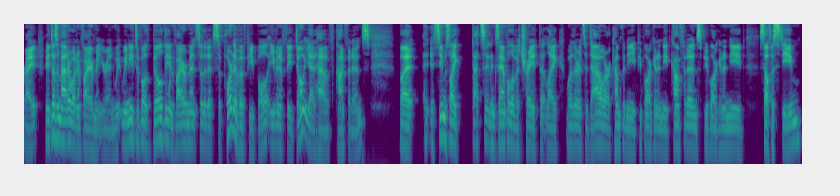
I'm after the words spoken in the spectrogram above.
right? It doesn't matter what environment you're in. We, we need to both build the environment so that it's supportive of people, even if they don't yet have confidence. But it seems like that's an example of a trait that like whether it's a DAO or a company, people are going to need confidence, people are going to need self-esteem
